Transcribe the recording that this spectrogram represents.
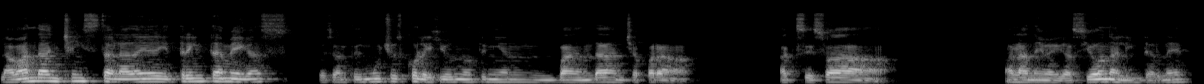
La banda ancha instalada de 30 megas, pues antes muchos colegios no tenían banda ancha para acceso a, a la navegación, al Internet.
